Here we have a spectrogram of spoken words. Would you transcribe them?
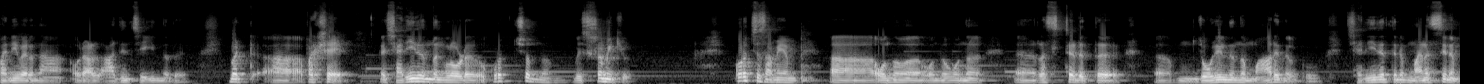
പനി വരുന്ന ഒരാൾ ആദ്യം ചെയ്യുന്നത്. ബട്ട് പക്ഷേ ശരീരം നിങ്ങളോട് കുറച്ചൊന്ന് വിശ്രമിക്കൂ. കുറച്ച് സമയം ഒന്ന് ഒന്ന് ഒന്ന് റെസ്റ്റ് എടുത്ത് ജോലിയിൽ നിന്ന് മാറി നിൽക്കൂ. ശരീരത്തിനും മനസ്സിനും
